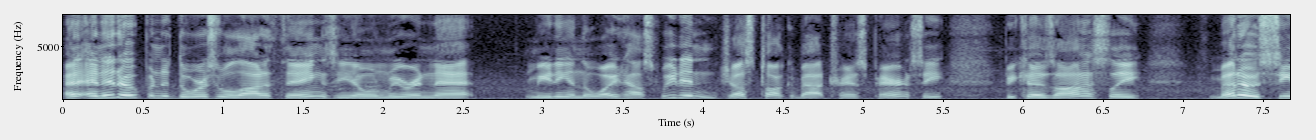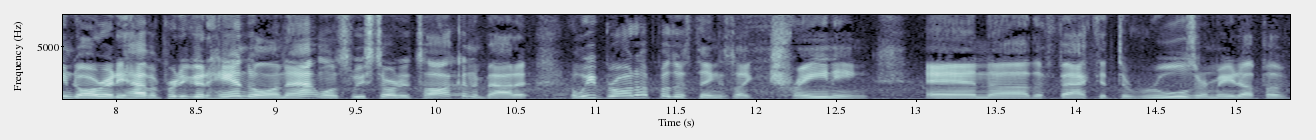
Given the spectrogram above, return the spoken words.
and, and it opened the doors to a lot of things you know when we were in that meeting in the white house we didn't just talk about transparency because honestly meadows seemed to already have a pretty good handle on that once we started talking about it. And we brought up other things like training and uh, the fact that the rules are made up of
